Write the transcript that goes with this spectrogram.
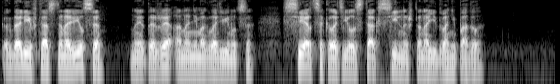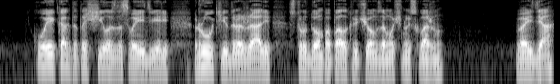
Когда лифт остановился на этаже, она не могла двинуться. Сердце колотилось так сильно, что она едва не падала. Кое-как дотащилась до своей двери, руки дрожали, с трудом попала ключом в замочную скважину. Войдя,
